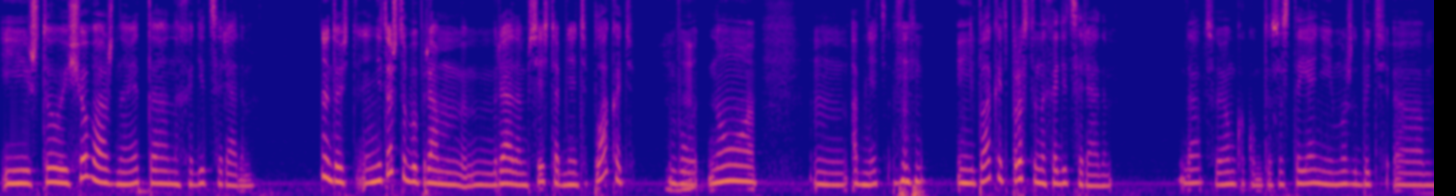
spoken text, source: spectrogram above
И что еще важно, это находиться рядом. Ну, то есть не то, чтобы прям рядом сесть, обнять и плакать, Мгм. вот, но м, обнять и не плакать, просто находиться рядом, да, в своем каком-то состоянии, может быть, Ну,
